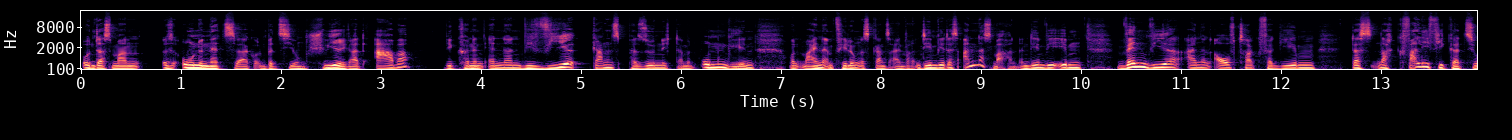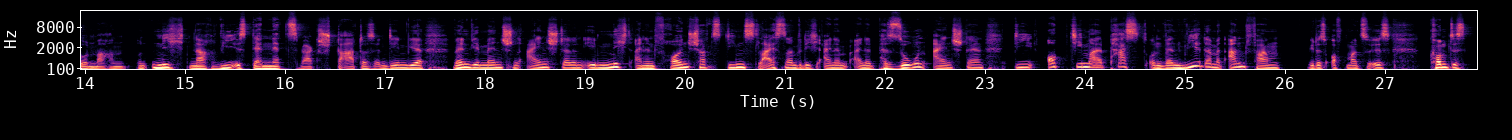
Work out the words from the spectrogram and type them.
und dass man es ohne Netzwerk und Beziehung schwieriger hat. Aber wir können ändern, wie wir ganz persönlich damit umgehen. Und meine Empfehlung ist ganz einfach, indem wir das anders machen, indem wir eben, wenn wir einen Auftrag vergeben, das nach Qualifikation machen und nicht nach, wie ist der Netzwerkstatus, indem wir, wenn wir Menschen einstellen, eben nicht einen Freundschaftsdienst leisten, sondern wirklich eine, eine Person einstellen, die optimal passt. Und wenn wir damit anfangen, wie das oftmals so ist, kommt es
